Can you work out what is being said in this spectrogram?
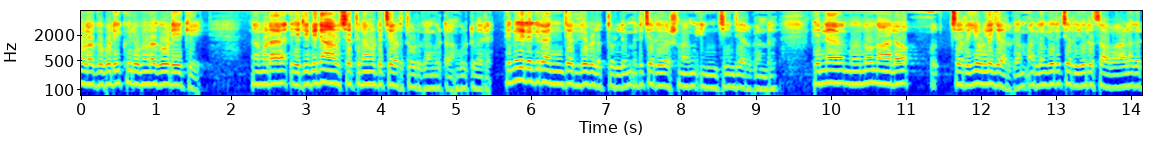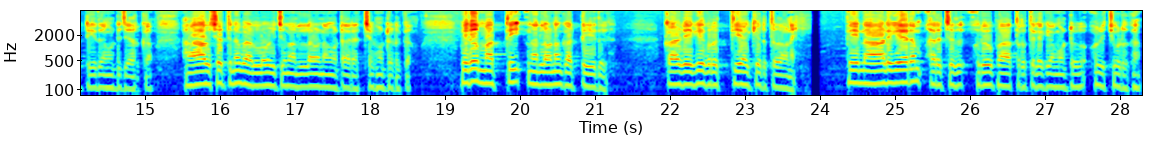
മുളക് പൊടി കുരുമുളക് പൊടിയൊക്കെ നമ്മുടെ എരിവിന് ആവശ്യത്തിന് അങ്ങോട്ട് ചേർത്ത് കൊടുക്കാൻ കിട്ടാം കൂട്ടുകാരെ. പിന്നെ ഇതിലേക്ക് ഒരു അഞ്ചല്ലി വെളുത്തുള്ളിയും ഒരു ചെറിയ കഷ്ണം ഇഞ്ചിയും ചേർക്കുന്നുണ്ട്. പിന്നെ മൂന്നോ നാലോ ചെറിയ ഉള്ളി ചേർക്കാം അല്ലെങ്കിൽ ഒരു ചെറിയൊരു സവാള കട്ട് ചെയ്ത് അങ്ങോട്ട് ചേർക്കാം. ആവശ്യത്തിന് വെള്ളം ഒഴിച്ച് നല്ലവണ്ണം അങ്ങോട്ട് അരച്ചങ്ങോട്ട് എടുക്കാം. ഇത് മത്തി നല്ലവണ്ണം കട്ട് ചെയ്ത് കഴുകി വൃത്തിയാക്കി എടുത്തതാണേ. ഇപ്പം ഈ നാളികേരം അരച്ചത് ഒരു പാത്രത്തിലേക്ക് അങ്ങോട്ട് ഒഴിച്ചു കൊടുക്കാം.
